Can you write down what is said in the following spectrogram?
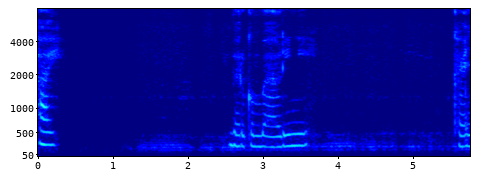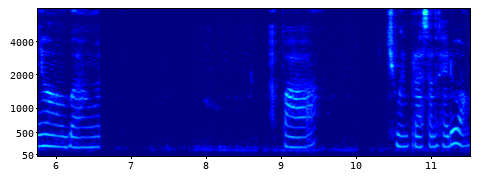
Hai, baru kembali nih. Kayaknya lama banget. Apa cuman perasaan saya doang?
